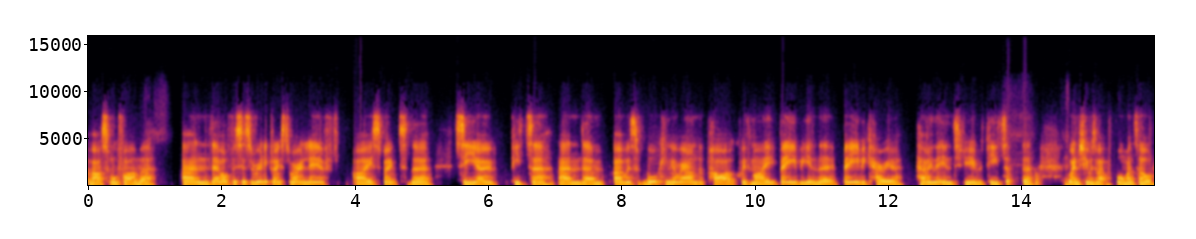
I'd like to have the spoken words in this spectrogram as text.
about Small Pharma, and their offices are really close to where I live. I spoke to the CEO, Peter, and um, I was walking around the park with my baby in the baby carrier, having the interview with Peter when she was about four months old.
